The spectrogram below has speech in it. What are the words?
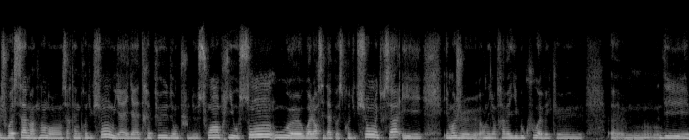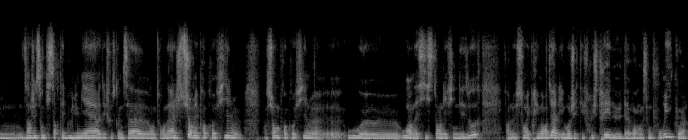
je vois ça maintenant dans certaines productions où il y a, très peu de soins pris au son ou, ou alors c'est de la post-production et tout ça. Et, et moi, je, en ayant travaillé beaucoup avec des, des ingé sons qui sortaient de Louis Lumière et des choses comme ça euh, en tournage sur mes propres films, sur mon propre film euh, ou, euh, en assistant les films des autres. Enfin, le son est primordial et moi j'étais frustrée d'avoir un son pourri quoi.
